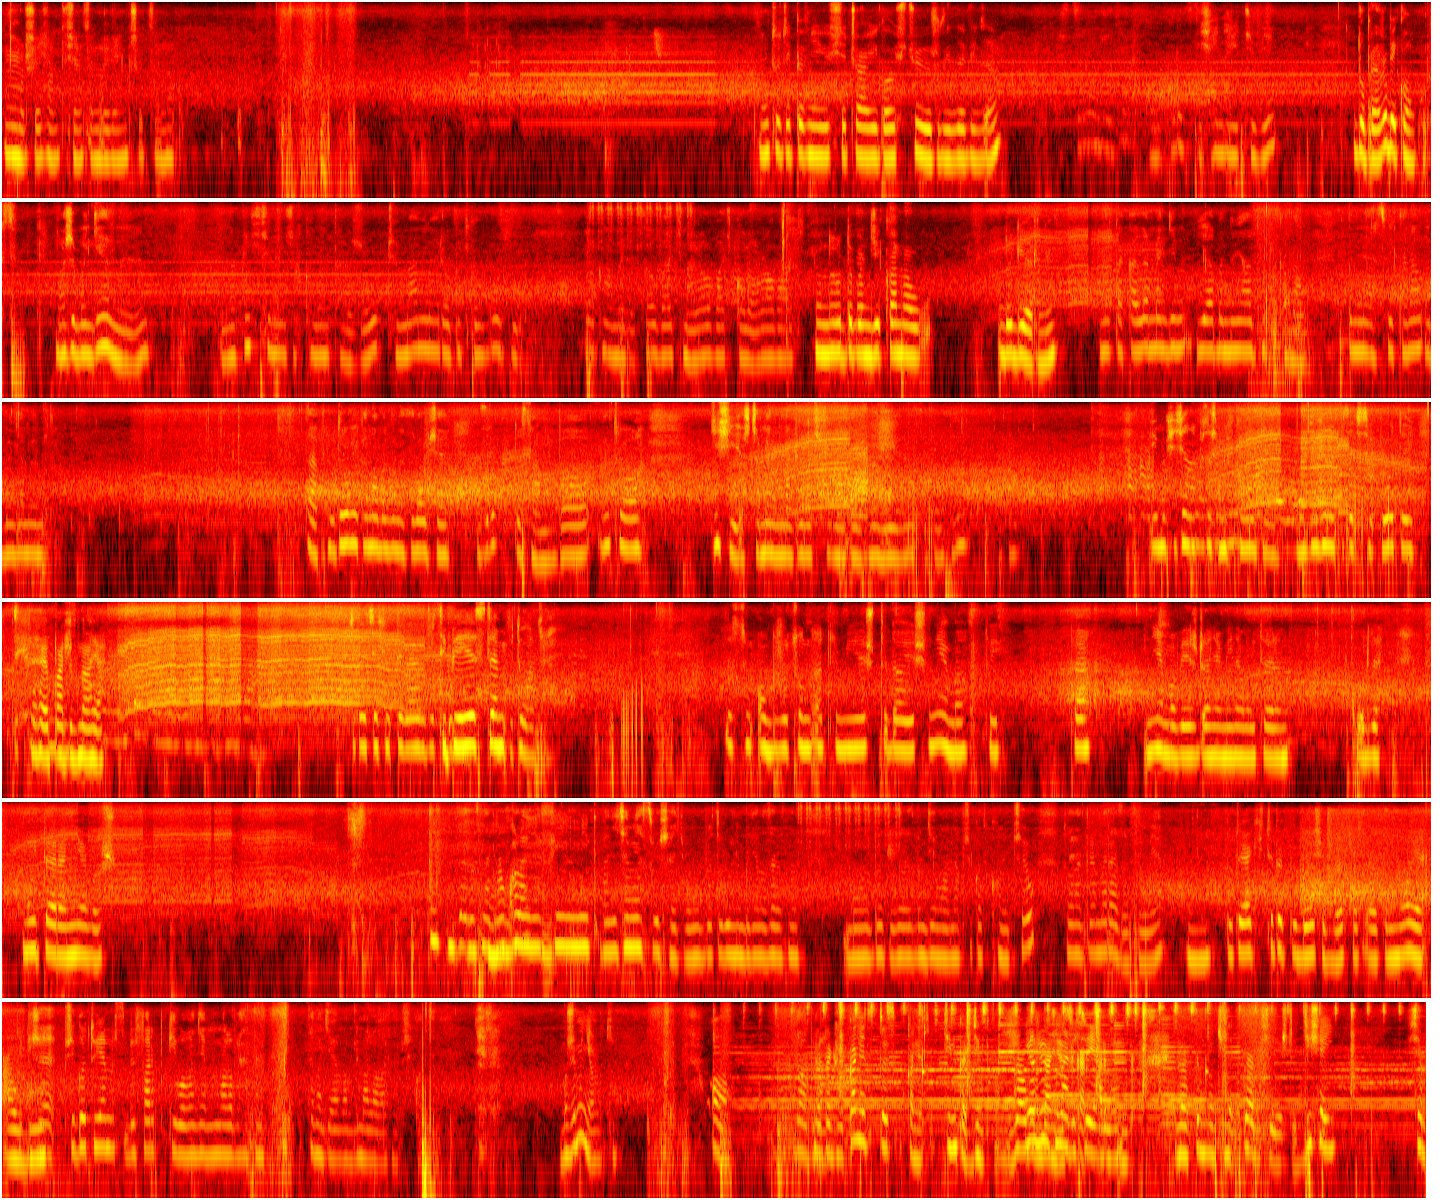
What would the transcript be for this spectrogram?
Numer 60 tysięcy największa cena. No tutaj pewnie już się czai gościu, już widzę, widzę. Konkurs dzisiaj na YouTubie. Dobra, robię konkurs. Może będziemy. Napiszcie może w komentarzu, czy mamy robić konkurs. Jak mamy rysować, malować, kolorować. No to będzie kanał do gier, nie? No tak, ale będzie, ja będę miała drugi kanał. Będę miała swój kanał i będziemy... Tak, no drugi kanał będzie nazywał się Zrób to sam, bo jutro, dzisiaj jeszcze będę nagrywać film o mojej. I musicie napisać mi w komentarzu. Musicie napisać się było tej... Patrz gnoja. Czekajcie chwilkę, zaraz Typie jestem, wytłumaczę. jestem obrzucony, a ty mi jeszcze dajesz. Nie ma tej. Ta. Nie ma wjeżdżania mi na mój teren. Kurde. Mój teren, nie wasz. Zaraz nagram kolejny filmik. Będziecie mnie słyszeć, bo my ogólnie będziemy zaraz na, bo zaraz będziemy na przykład kończył, to nagramy razem filmie. Mm. Tutaj jakiś typek próbuje się wepchać, ale to moje Audi. Że przygotujemy sobie farbki, bo będziemy malować na tym, co będziemy mogli malować na przykład. Może minionki. O, dobra. No także koniec, to jest koniec odcinka. Dzięki Wam za Ja wiem, oglądanie narysujemy. Skarping. Następny odcinek pojawi się jeszcze dzisiaj.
